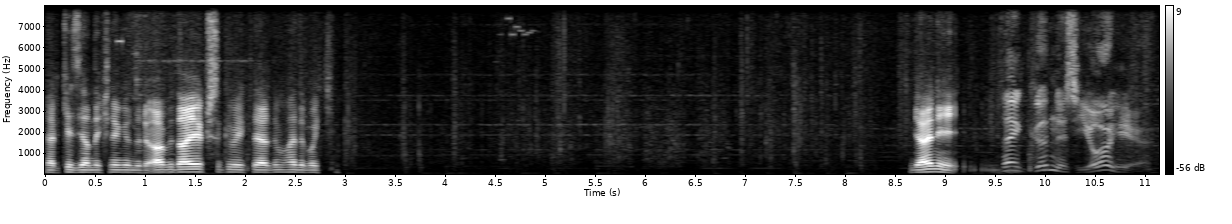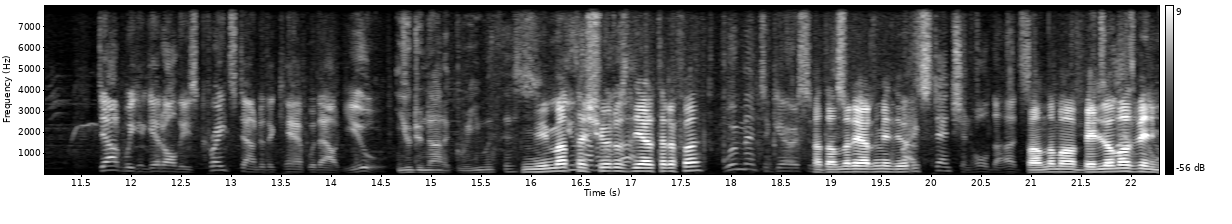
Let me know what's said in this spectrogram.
Herkes yandakine gönderiyor. Abi daha yakışıklı beklerdim. Hadi bakayım. Yani Thank goodness you're here. Doubt we could get all these crates down to the camp without you. You do not agree with this? mühimmat taşıyoruz diğer tarafa. We're meant to garrison Adamlara yardım ediyoruz. extension hold the Hudson. Anlama belli olmaz have benim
